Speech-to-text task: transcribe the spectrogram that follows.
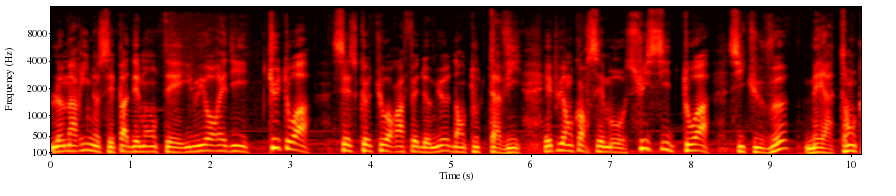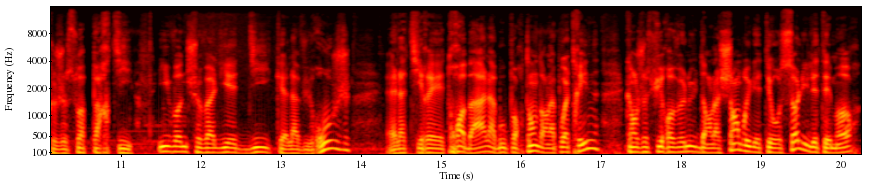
Le mari ne s'est pas démonté. Il lui aurait dit « Tue-toi !» C'est ce que tu auras fait de mieux dans toute ta vie. Et puis encore ces mots, suicide-toi si tu veux, mais attends que je sois parti. Yvonne Chevalier dit qu'elle a vu rouge, elle a tiré trois balles à bout portant dans la poitrine. Quand je suis revenu dans la chambre, il était au sol, il était mort.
